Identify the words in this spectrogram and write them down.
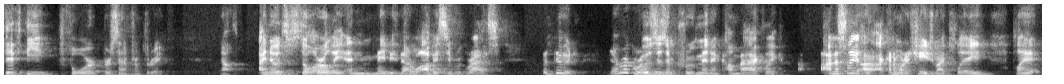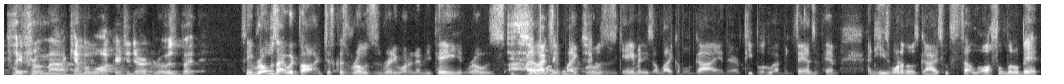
54% from three. Now, I know it's still early and maybe that will obviously regress, but dude, Derrick Rose's improvement and comeback, like honestly, I, I kind of want to change my play, play, play from uh, Kemba Walker to Derrick Rose, but See, Rose, I would buy just because Rose has already won an MVP, and Rose, I, so I actually like too. Rose's game, and he's a likable guy, and there are people who have been fans of him, and he's one of those guys who fell off a little bit,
